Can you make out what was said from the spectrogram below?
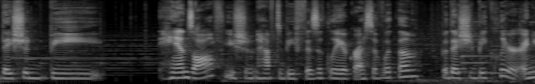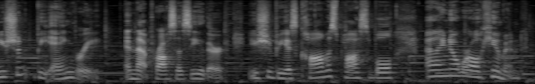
they should be hands off. You shouldn't have to be physically aggressive with them, but they should be clear. And you shouldn't be angry in that process either. You should be as calm as possible. And I know we're all human.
